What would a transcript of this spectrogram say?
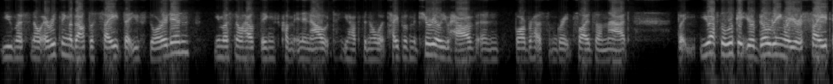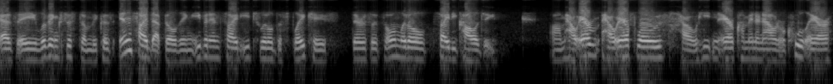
You must know everything about the site that you store it in. You must know how things come in and out. You have to know what type of material you have, and Barbara has some great slides on that. But you have to look at your building or your site as a living system because inside that building, even inside each little display case, there's its own little site ecology. Um, how, air, how air flows, how heat and air come in and out, or cool air,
